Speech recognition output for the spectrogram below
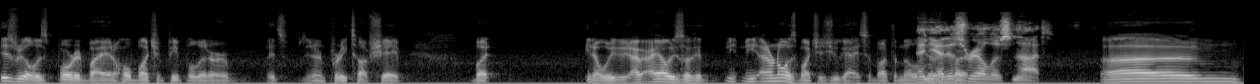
Israel is bordered by a whole bunch of people that are it's you know, in pretty tough shape, but you know, we, I, I, always look at. I don't know as much as you guys about the military, and yet Israel is not. Um,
